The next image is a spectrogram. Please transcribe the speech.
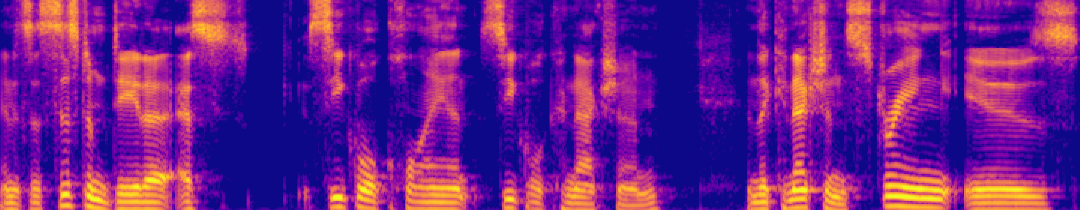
and it's a system data S SQL client SQL connection, and the connection string is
